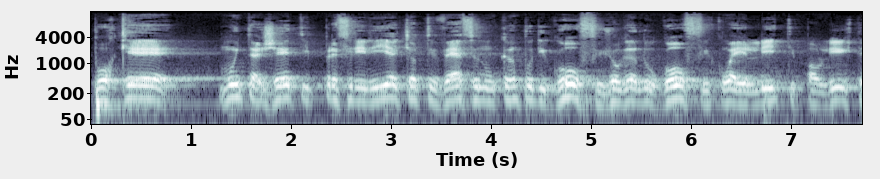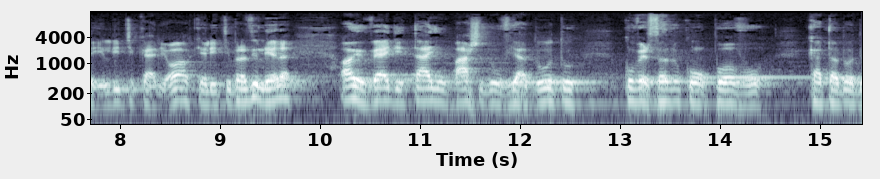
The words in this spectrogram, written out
porque muita gente preferiria que eu tivesse num campo de golfe, jogando golfe com a elite paulista, elite carioca, elite brasileira, ao invés de estar embaixo um viaduto conversando com o povo catador de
